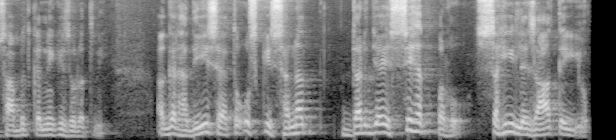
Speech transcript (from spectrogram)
साबित करने की ज़रूरत नहीं। अगर हदीस है तो उसकी सनत दर्ज सेहत पर हो, सही ले ज़ात ही हो।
